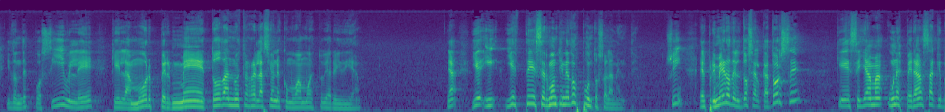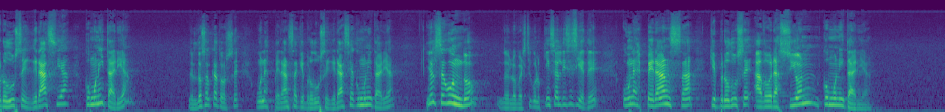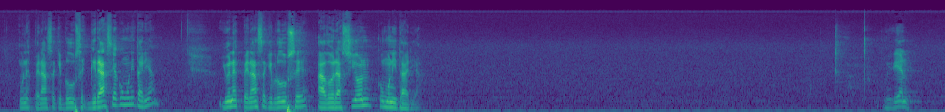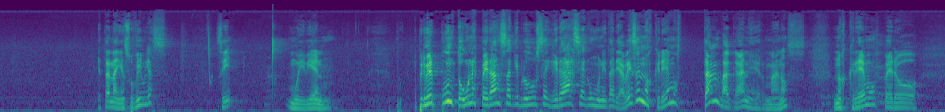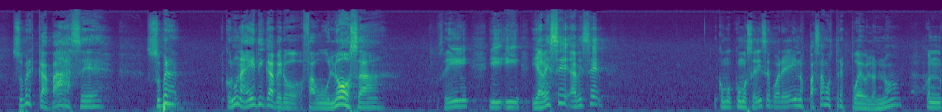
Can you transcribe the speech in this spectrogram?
y donde es posible que el amor permee todas nuestras relaciones como vamos a estudiar hoy día. Y, y, este sermón tiene dos puntos solamente. ¿sí? El primero del 12 al 14 que se llama Una esperanza que produce gracia comunitaria, del 2 al 14, una esperanza que produce gracia comunitaria, y el segundo, de los versículos 15 al 17, una esperanza que produce adoración comunitaria, una esperanza que produce gracia comunitaria y una esperanza que produce adoración comunitaria. Muy bien. ¿Están ahí en sus Biblias? ¿Sí? Muy bien. Primer punto, una esperanza que produce gracia comunitaria. A veces nos creemos tan bacanes, hermanos. Nos creemos, pero súper capaces, súper con una ética, pero fabulosa. ¿Sí? Y, a veces, a veces como, como se dice por ahí, nos pasamos tres pueblos, ¿no? Con,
